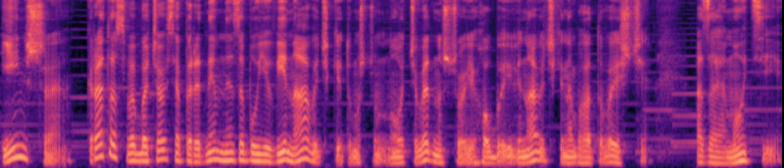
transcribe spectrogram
інша. Кратос вибачався перед ним не за бойові навички, тому що ну очевидно, що його бойові навички набагато вищі, а за емоції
